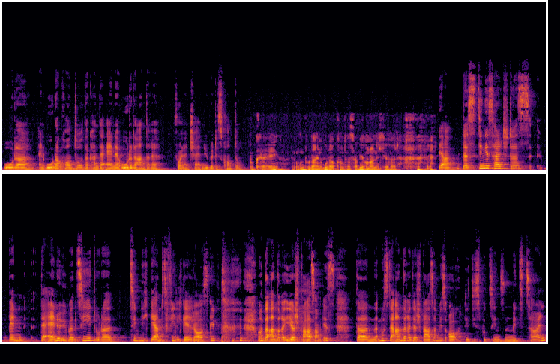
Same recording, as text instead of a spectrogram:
oder ein Oder-Konto, da kann der eine oder der andere voll entscheiden über das Konto. Okay, ein Und- oder ein Oder-Konto, das habe ich auch noch nicht gehört. ja, das Ding ist halt, dass wenn der eine überzieht oder ziemlich gern viel Geld ausgibt und der andere eher sparsam ist, dann muss der andere, der sparsam ist, auch die Dispozinsen mitzahlen.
